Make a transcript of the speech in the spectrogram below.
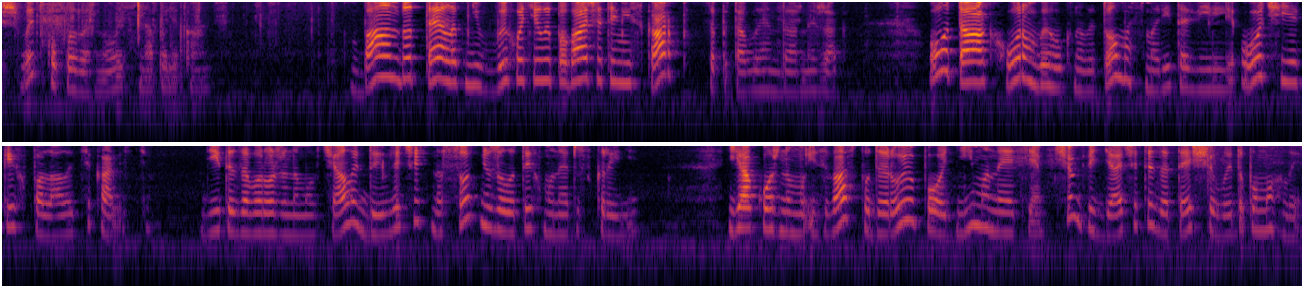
швидко повернулись на пелікан. Бандо телепнів, ви хотіли побачити мій скарб? запитав легендарний жак. О, так, хором вигукнули Томас, Марі та Віллі, очі яких палали цікавістю. Діти заворожено мовчали, дивлячись на сотню золотих монет у скрині. Я кожному із вас подарую по одній монеті, щоб віддячити за те, що ви допомогли.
